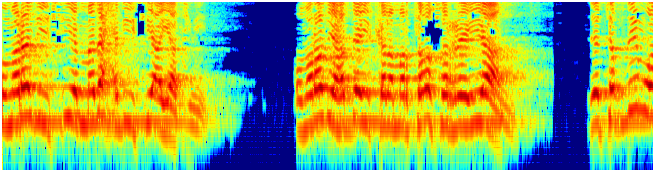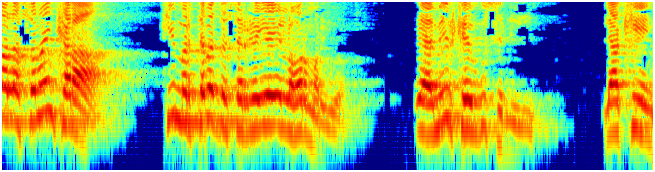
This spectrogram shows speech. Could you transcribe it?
umaradiisii iyo madaxdiisii ayaa timi. Umaradii hadday kala martabo sarreeyaan dee taqdiim waa la samayn karaa. Kii martabadda sarreeyey in la hormariyo ee amiirkay ugu sarreeyey laakiin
